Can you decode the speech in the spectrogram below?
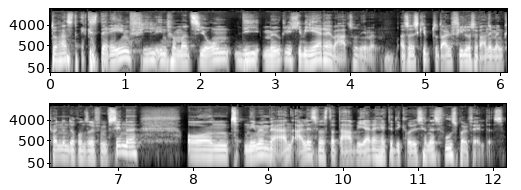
du hast extrem viel Information, die möglich wäre wahrzunehmen. Also es gibt total viel, was wir wahrnehmen können durch unsere fünf Sinne und nehmen wir an, alles, was da da wäre, hätte die Größe eines Fußballfeldes.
